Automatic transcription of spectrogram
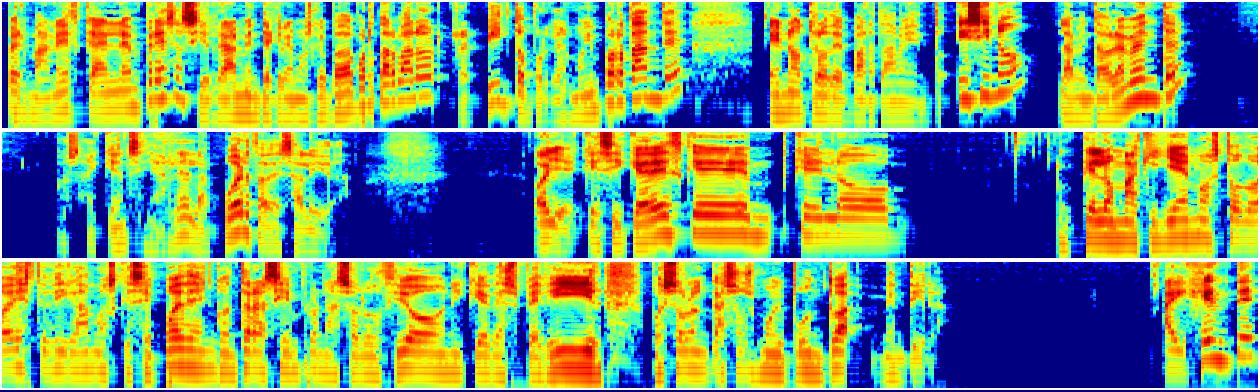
permanezca en la empresa si realmente creemos que puede aportar valor, repito porque es muy importante, en otro departamento. Y si no, lamentablemente, pues hay que enseñarle la puerta de salida. Oye, que si queréis que, que lo que lo maquillemos todo esto, digamos que se puede encontrar siempre una solución y que despedir, pues solo en casos muy puntuales. Mentira. Hay gente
